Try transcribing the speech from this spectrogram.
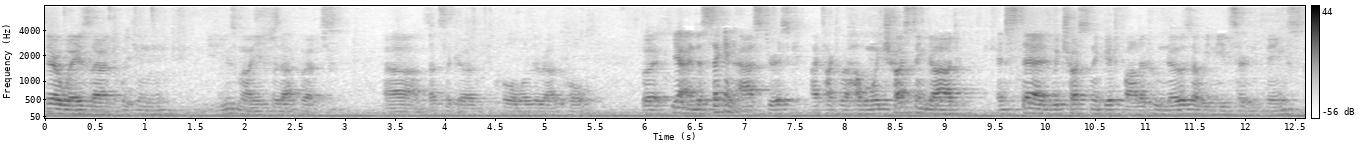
There are ways that we can use money for that, but uh, that's like a whole other rabbit hole. But yeah, and the second asterisk, I talked about how when we trust in God, instead we trust in a good Father who knows that we need certain things,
